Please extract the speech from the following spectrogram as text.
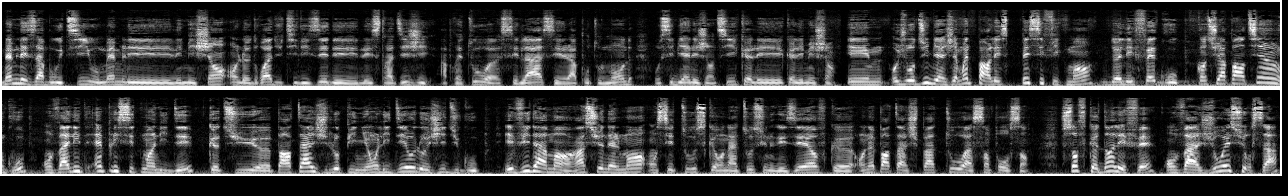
même les abrutis ou même les, les méchants ont le droit d'utiliser des, des, stratégies. Après tout, euh, c'est là, c'est là pour tout le monde, aussi bien les gentils que les, que les méchants. Et euh, aujourd'hui, bien, j'aimerais te parler spécifiquement de l'effet groupe. Quand tu appartiens à un groupe, on valide implicitement l'idée que tu partages l'opinion, l'idéologie du groupe. Évidemment, rationnellement, on sait tous qu'on a tous une réserve, qu'on ne partage pas tout à 100%. Sauf que dans les faits, on va jouer sur ça.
